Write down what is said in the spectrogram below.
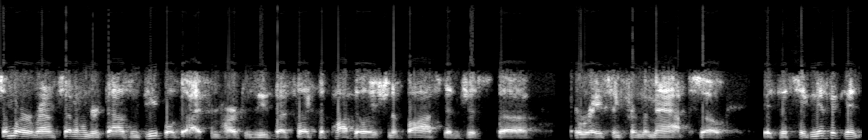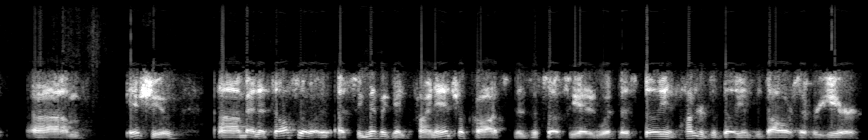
somewhere around 700,000 people die from heart disease. That's like the population of Boston just uh, erasing from the map. So it's a significant um, issue. Um, and it's also a, a, significant financial cost is associated with this billions, hundreds of billions of dollars every year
